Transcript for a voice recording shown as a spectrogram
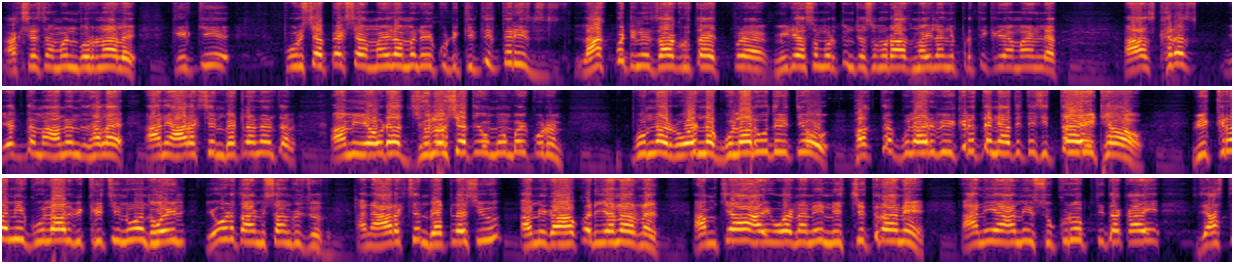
अक्षरशः मन भरून आलंय. की पुरुषापेक्षा महिला मंडळी कुठे कितीतरी लाखपटीने जागृत आहेत. प्र- मीडियासमोर तुमच्यासमोर आज महिलांनी प्रतिक्रिया मांडल्यात. आज खरंच एकदम आनंद झालाय. आणि आरक्षण भेटल्यानंतर आम्ही एवढ्या झुलोशात येऊ मुंबईकडून. पूर्ण रोडनं गुलाल उधळीत येऊ. फक्त गुलाल विक्रेत्याने आता त्याची तयारी ठेवावं. विक्रमी गुलाल विक्रीची नोंद होईल एवढंच आम्ही सांगू इच्छितो. आणि आरक्षण भेटल्याशिवाय आम्ही गावाकडे येणार नाहीत. आमच्या आई वडिलांनी निश्चित राहणे आणि आम्ही सुखरूप तिथं काही जास्त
